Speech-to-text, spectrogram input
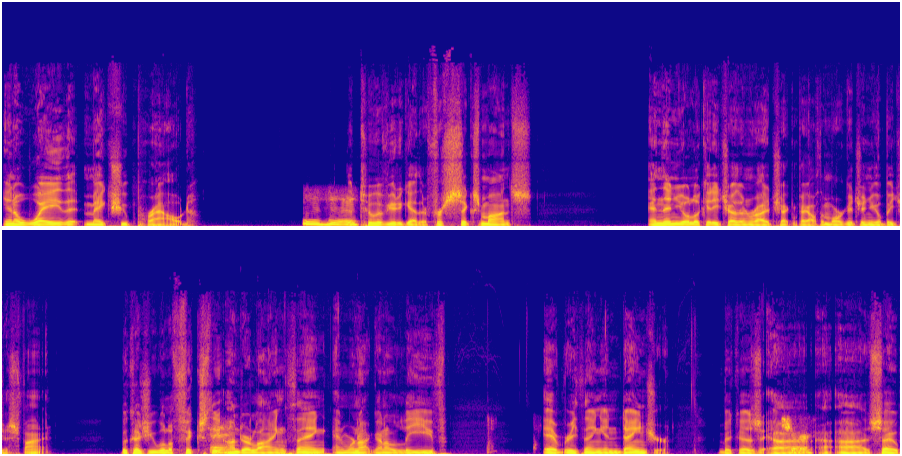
in a way that makes you proud Mhm. the two of you together for six months, and then you'll look at each other and write a check and pay off the mortgage, and you'll be just fine because you will have fixed the Okay. underlying thing, and we're not going to leave everything in danger. Because uh, Sure. uh, uh, so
